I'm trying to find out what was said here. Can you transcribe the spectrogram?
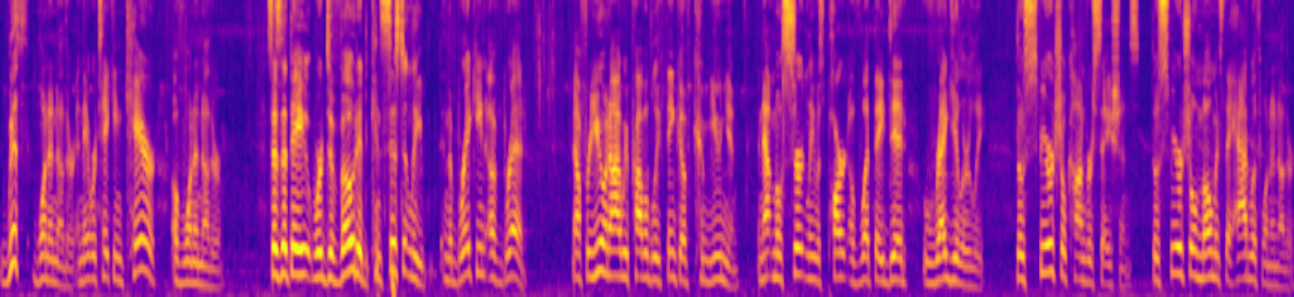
with one another and they were taking care of one another. It says that they were devoted consistently in the breaking of bread. Now, for you and I, we probably think of communion, and that most certainly was part of what they did regularly. Those spiritual conversations, those spiritual moments they had with one another.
